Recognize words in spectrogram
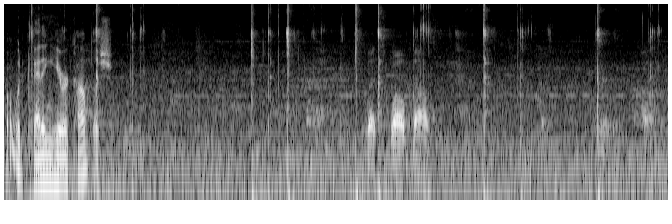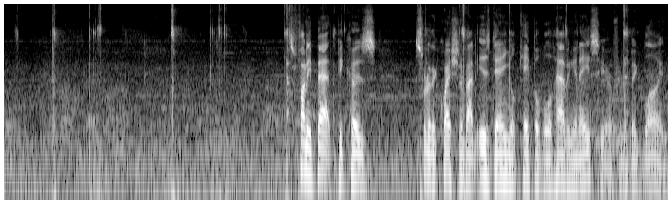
What would betting here accomplish? Bet 12,000. Funny bet because sort of the question about is Daniel capable of having an ace here from the big blind?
